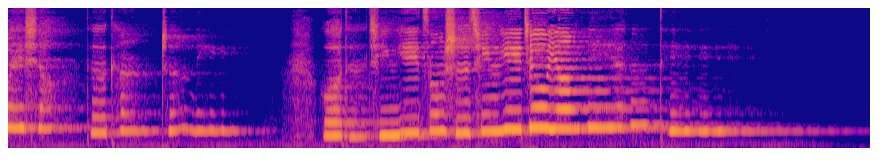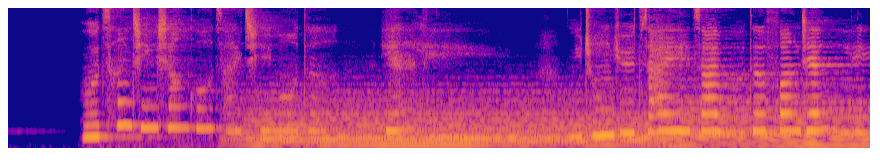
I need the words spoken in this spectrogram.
微笑的看着你，我的情意总是轻易就洋溢眼底。我曾经想过，在寂雨在意在我的房间里。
